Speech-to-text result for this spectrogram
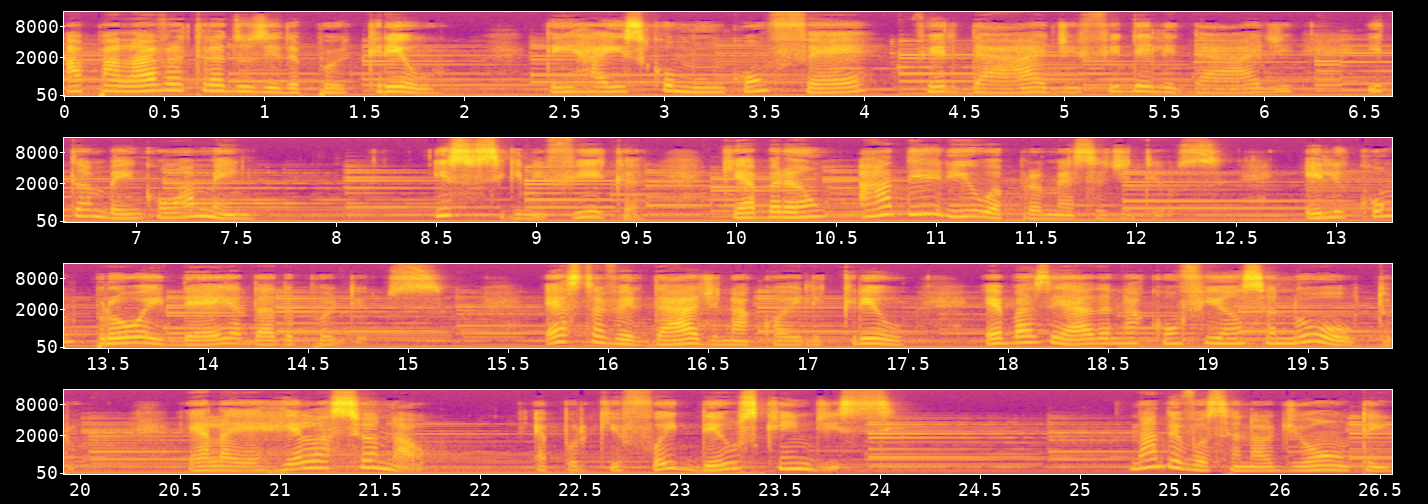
A palavra traduzida por creu tem raiz comum com fé, verdade, fidelidade e também com amém. Isso significa que Abraão aderiu à promessa de Deus. Ele comprou a ideia dada por Deus. Esta verdade na qual ele creu é baseada na confiança no outro. Ela é relacional. É porque foi Deus quem disse. Na devocional de ontem,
